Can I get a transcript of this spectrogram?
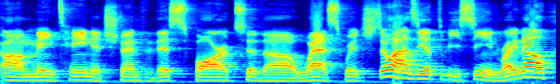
um, maintain its strength this far to the west, which still has yet to be seen. Right now,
